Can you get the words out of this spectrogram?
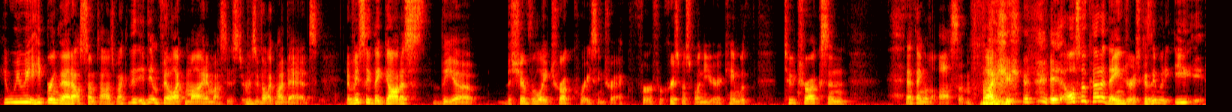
he, we, he'd bring that out sometimes, but it didn't feel like mine and my sister's. Mm-hmm. It felt like my dad's. And eventually they got us the uh, the Chevrolet truck racing track for, for Christmas one year. It came with two trucks and that thing was awesome. Like it also kind of dangerous because it would eat.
